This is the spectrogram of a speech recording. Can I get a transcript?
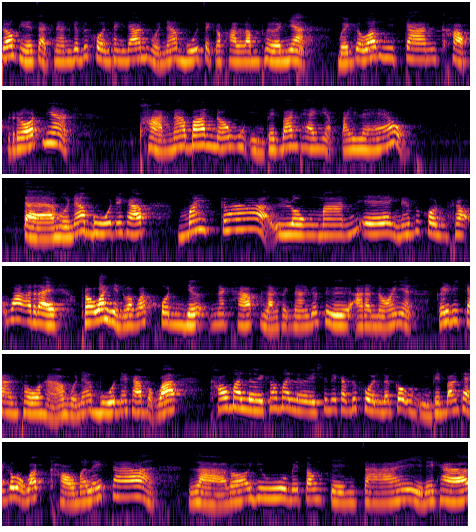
นอกเหนือจากนั้นครับทุกคนทางด้านหัวหน้าบูธจักรพันธ์ลำเพลินเนี่ยเหมือนกับว่ามีการขับรถเนี่ย ผ่านหน้าบ้านน้องอุ๋งอิงเพชรบ้านแพงเนี่ยไปแล้ว แต่หัวหน้าบูธนะครับ ไม่กล้าลงมานั่นเองนะครับทุกคนเพราะว่าอะไร เพราะว่าเห็นว่าว่าคนเยอะนะครับ หลังจากนั้นก็คืออารน้อยเนี่ยก็ได้มีการโทรหาหัวหน้าบูธนะครับบอกว่าเข้ามาเลยเข้ามาเลยใช่ไหมครับทุกคนแล้วก็อุ๋งอิงเพชรบ้านแพงก็บอกว่าเขามาเลยจ้า หล่ารออยู่ไม่ต้องเกรงใจนะครับ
